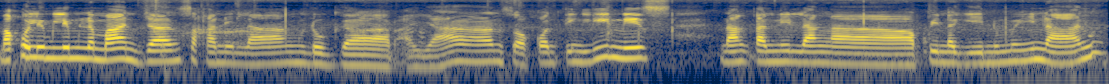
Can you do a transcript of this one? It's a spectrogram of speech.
makulimlim naman dyan sa kanilang lugar. Ayan. So, konting linis ng kanilang uh, pinag-inuminan.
